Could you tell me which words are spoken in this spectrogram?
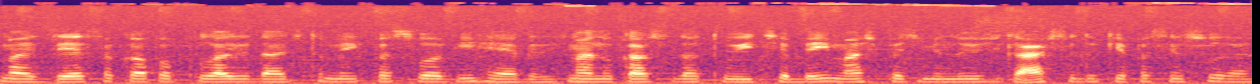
Mas essa com a popularidade também passou a vir regras. Mas no caso da Twitch é bem mais para diminuir os gastos do que para censurar.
